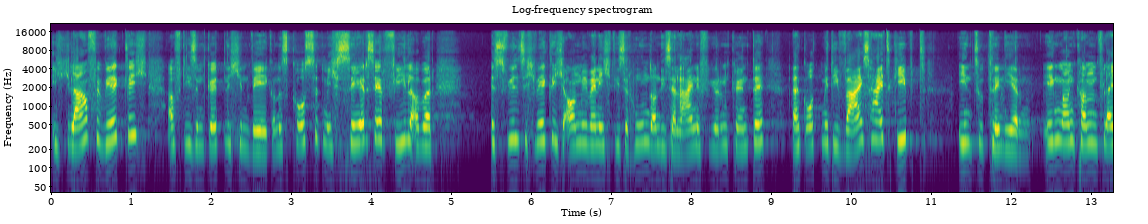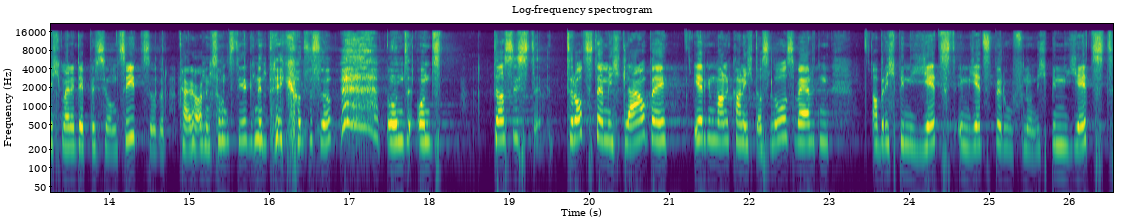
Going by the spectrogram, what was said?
ich laufe wirklich auf diesem göttlichen Weg. Und es kostet mich sehr, sehr viel, aber es fühlt sich wirklich an, wie wenn ich dieser Hund an dieser Leine führen könnte, weil Gott mir die Weisheit gibt, ihn zu trainieren. Irgendwann kann vielleicht meine Depression sitzen oder keine Ahnung, sonst irgendein Trick oder so. Und, und das ist trotzdem, ich glaube, irgendwann kann ich das loswerden aber ich bin jetzt im Jetzt berufen und ich bin jetzt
